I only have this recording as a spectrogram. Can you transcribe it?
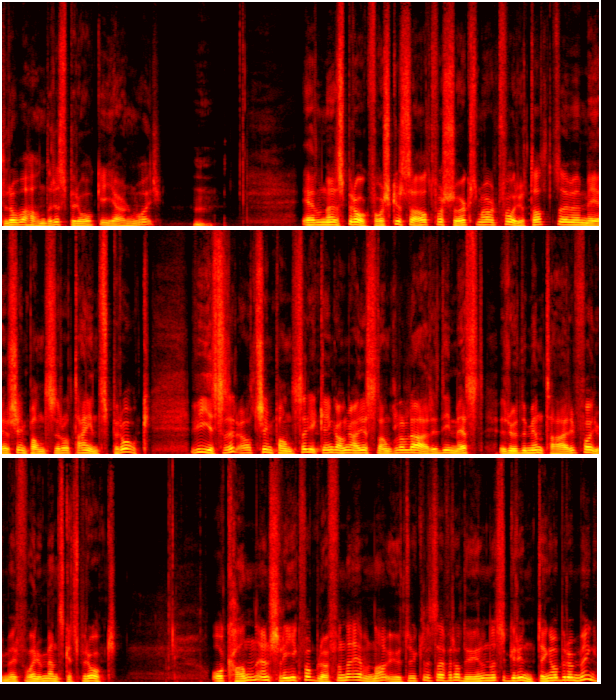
til å behandle språk i hjernen vår. Mm. En språkforsker sa at forsøk som har vært foretatt eh, med sjimpanser og tegnspråk, viser at sjimpanser ikke engang er i stand til å lære de mest rudimentære former for menneskespråk. Og kan en slik forbløffende evne ha utviklet seg fra dyrenes grynting og brumming?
